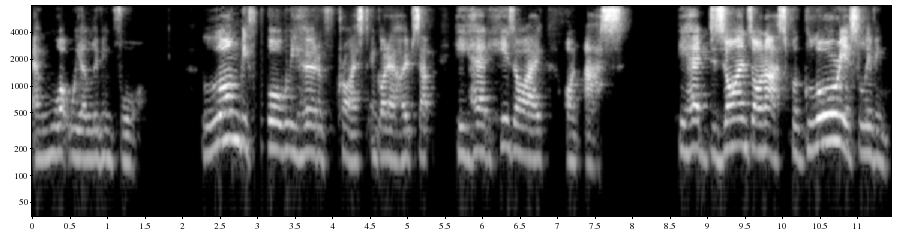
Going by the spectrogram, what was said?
and what we are living for. Long before we heard of Christ and got our hopes up, He had His eye on us. He had designs on us for glorious living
